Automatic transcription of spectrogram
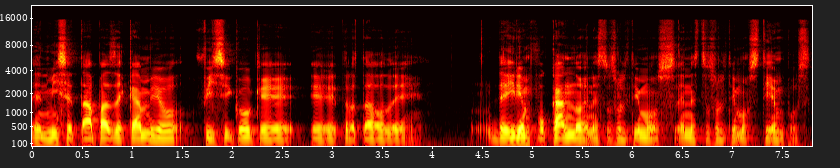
en mis etapas de cambio físico que he tratado de, de ir enfocando en estos últimos, en estos últimos tiempos.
